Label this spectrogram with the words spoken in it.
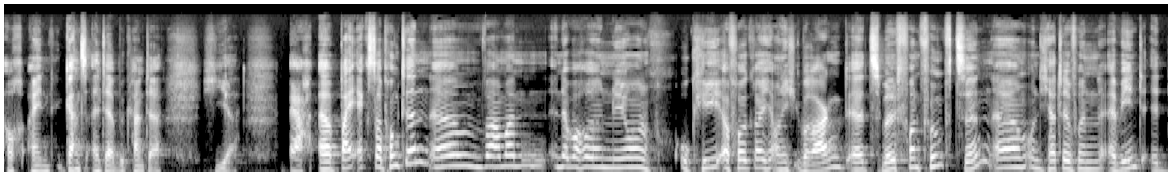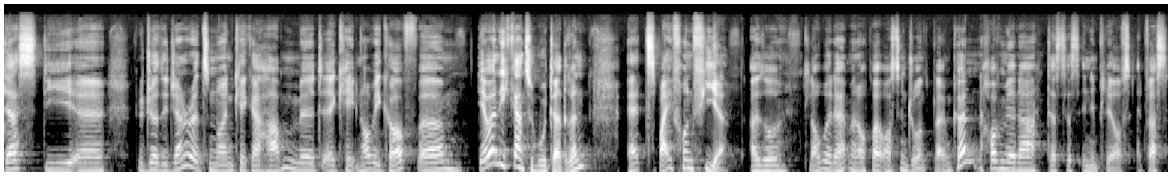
auch ein ganz alter Bekannter hier. Ja, äh, bei Extrapunkten äh, war man in der Woche ja, okay, erfolgreich, auch nicht überragend. Äh, 12 von 15. Ähm, und ich hatte vorhin erwähnt, dass die äh, New Jersey Generals einen neuen Kicker haben mit äh, Kate Novikov. Ähm, der war nicht ganz so gut da drin. Äh, zwei von vier. Also ich glaube, da hätte man auch bei Austin Jones bleiben können. Hoffen wir da, dass das in den Playoffs etwas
